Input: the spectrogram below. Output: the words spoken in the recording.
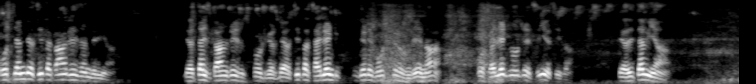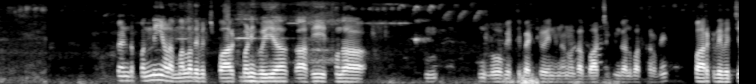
ਉਸ ਟਾਈਮ ਤੇ ਅਸੀਂ ਤਾਂ ਕਾਂਗਰਸ ਦੇ ਅੰਦਰ ਹੀ ਹਾਂ। ਤੇ ਤਾਂ ਇਸ ਕਾਂਗਰਸ ਨੂੰ ਸਪੋਰਟ ਕਰਦੇ ਅਸੀਂ ਤਾਂ ਸਾਇਲੈਂਟ ਜਿਹੜੇ ਵੋਟਰ ਹੁੰਦੇ ਨਾ ਉਹ ਸਾਇਲੈਂਟ ਵੋਟਰ ਸੀ ਅਸੀਂ ਤਾਂ। ਤੇ ਅਸੀਂ ਤਾਂ ਵੀ ਹਾਂ। ਪਿੰਡ ਪੰਨੀ ਵਾਲਾ ਮੱਲਾ ਦੇ ਵਿੱਚ ਪਾਰਕ ਬਣੀ ਹੋਈ ਆ ਕਾਫੀ ਇੱਥੋਂ ਦਾ ਲੋਕ ਇੱਥੇ ਬੈਠੇ ਹੋਏ ਨੇ ਇਹਨਾਂ ਨਾਲ ਬਾਅਦ ਚ ਗੱਲਬਾਤ ਕਰਦੇ। ਪਾਰਕ ਦੇ ਵਿੱਚ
